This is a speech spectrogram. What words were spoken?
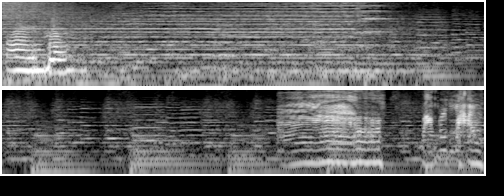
Thank you. Bye.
